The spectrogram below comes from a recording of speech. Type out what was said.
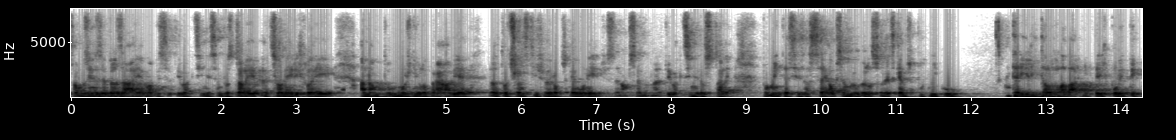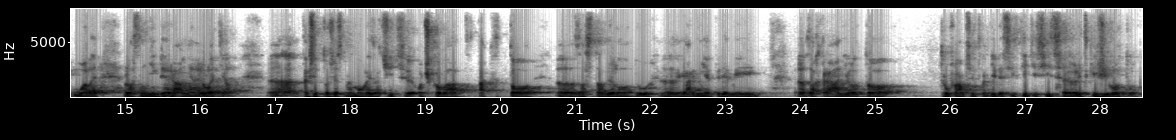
samozřejmě zde byl zájem, aby se ty vakcíny sem dostaly eh, co nejrychleji a nám to umožnilo právě to členství v Evropské unii, že se nám sem ty vakcíny dostaly. Pomeňte si zase, já už jsem mluvil o sovětském sputniku, který lítal v hlavách některých politiků, ale vlastně nikdy reálně nedoletěl. Eh, takže to, že jsme mohli začít očkovat, tak to eh, zastavilo tu eh, jarní epidemii, zachránilo to, troufám si tvrdit, desítky tisíc lidských životů.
